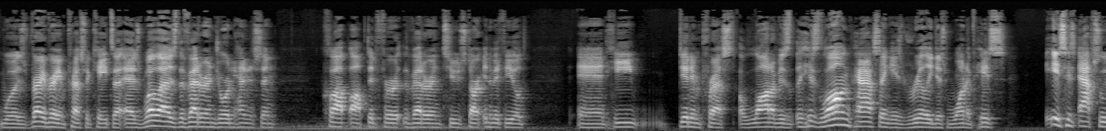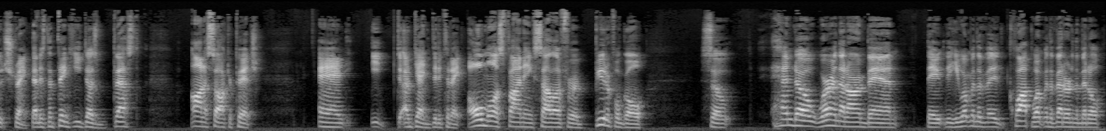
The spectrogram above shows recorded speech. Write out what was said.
Was very, very impressed with Keita, as well as the veteran Jordan Henderson. Klopp opted for the veteran to start in the midfield, and he did impress. A lot of his his long passing is really just one of his is his absolute strength. That is the thing he does best on a soccer pitch, and he, again, did it today. Almost finding Salah for a beautiful goal. So Hendo wearing that armband. They he went with the Klopp went with the veteran in the middle,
